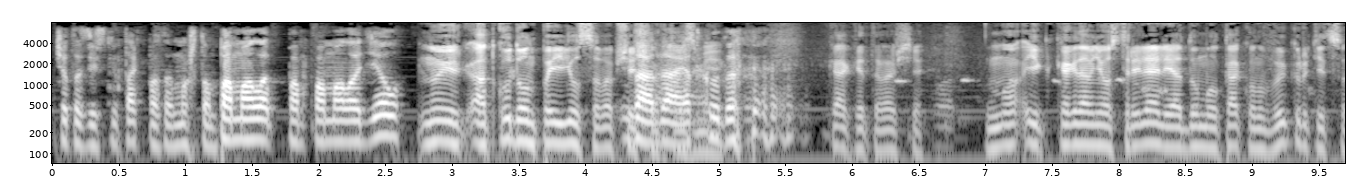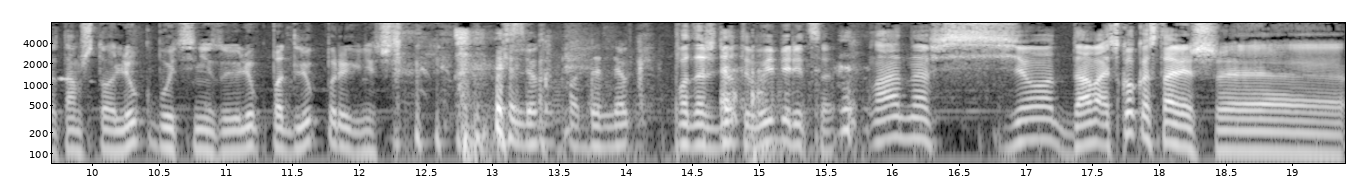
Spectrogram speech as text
что-то здесь не так, потому что он помало, пом- помолодел. Ну и откуда он появился вообще? да, да, и возьми? откуда. Как это вообще? Мо- И когда в него стреляли, я думал, как он выкрутится. Там что, люк будет снизу, и люк под люк прыгнет, что ли? Люк подалек. Подождет и выберется. Ладно, все, давай. Сколько ставишь... э,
